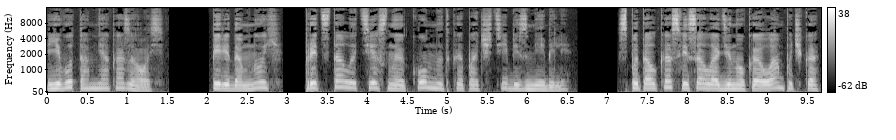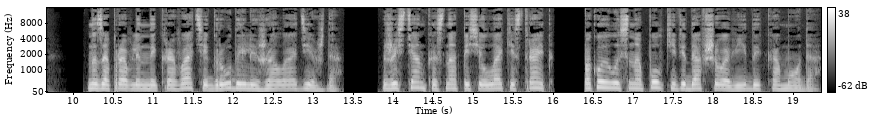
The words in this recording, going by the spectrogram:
Его там не оказалось. Передо мной предстала тесная комнатка почти без мебели. С потолка свисала одинокая лампочка, на заправленной кровати грудой лежала одежда. Жестянка с надписью «Лаки Страйк» покоилась на полке видавшего виды комода.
